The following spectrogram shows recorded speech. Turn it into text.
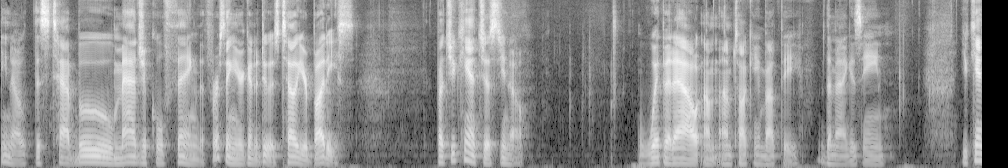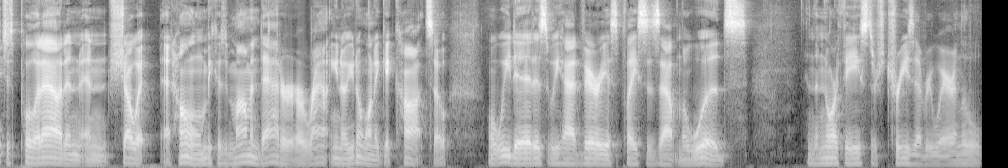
you know, this taboo magical thing, the first thing you're going to do is tell your buddies. But you can't just, you know, whip it out. I'm, I'm talking about the, the magazine. You can't just pull it out and, and show it at home because mom and dad are around. You know, you don't want to get caught. So, what we did is we had various places out in the woods. In the Northeast, there's trees everywhere and little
